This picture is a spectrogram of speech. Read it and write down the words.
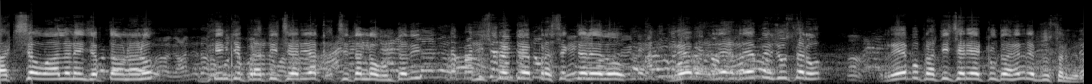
లక్ష వాళ్ళు నేను చెప్తా ఉన్నాను. దీనికి ప్రతి చర్య ఖచ్చితంగా ఉంటది. ఇచ్చిపెట్టే ప్రసక్తే లేదు. రేపు రేపు మీరు చూస్తారు. రేపు ప్రతి చర్య ఎట్లుంటుంది అనేది రేపు చూస్తారు మీరు.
